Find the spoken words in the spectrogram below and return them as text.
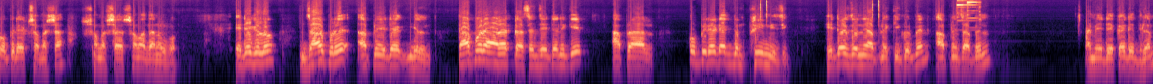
কপিরাইট সমস্যা, সমস্যার সমাধান হব এটা গেল, যাওয়ার পরে আপনি এটা গেলেন। তারপরে আর একটা আছে, যেটা নাকি আপনার কপিরাইট একদম ফ্রি মিউজিক এটার জন্য আপনি কি করবেন, আপনি যাবেন, আমি এটা কেটে দিলাম।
